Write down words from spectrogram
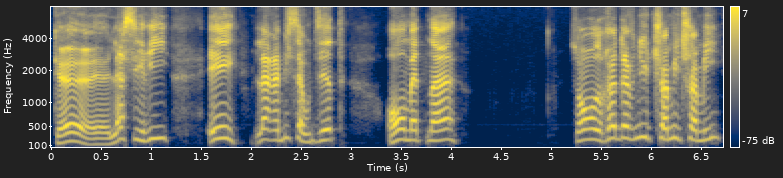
que euh, la Syrie et l'Arabie Saoudite ont maintenant sont redevenus chummy chummy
